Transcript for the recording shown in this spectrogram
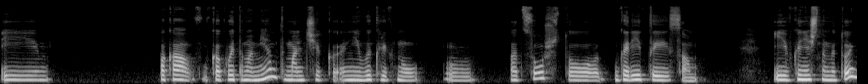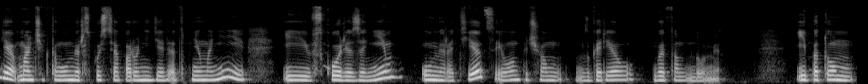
И пока в какой-то момент мальчик не выкрикнул э, отцу, что горит и сам. И в конечном итоге мальчик там умер спустя пару недель от пневмонии, и вскоре за ним умер отец, и он причем сгорел в этом доме. И потом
